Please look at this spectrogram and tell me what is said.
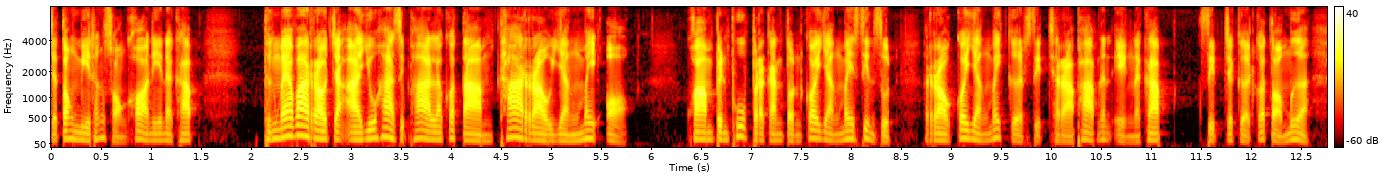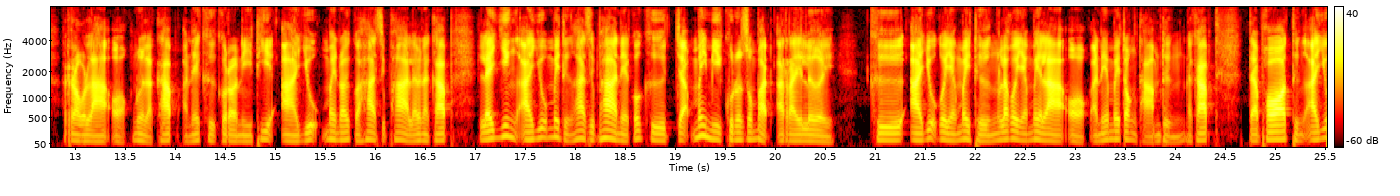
จะต้องมีทั้งสองข้อนี้นะครับ ถึงแม้ว่าเราจะอายุ 55 แล้วก็ตาม ถ้าเรายังไม่ออก ความเป็นผู้ประกันตนก็ยังไม่สิ้นสุด เราก็ยังไม่เกิดสิทธิชราภาพนั่นเองนะครับ สิทธิ์จะเกิดก็ต่อเมื่อเราลาออกนู่นแหละครับ อันนี้คือกรณีที่อายุไม่น้อยกว่า 55 แล้วนะครับ และยิ่งอายุไม่ถึง 55 เนี่ยก็คือจะไม่มีคุณสมบัติอะไรเลย คืออายุก็ยังไม่ถึงแล้วก็ยังไม่ลาออก อันนี้ไม่ต้องถามถึงนะครับ แต่พอถึงอายุ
